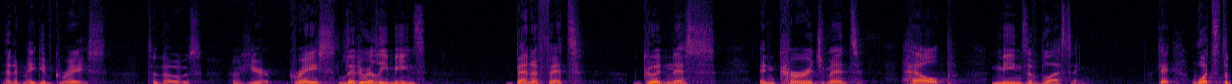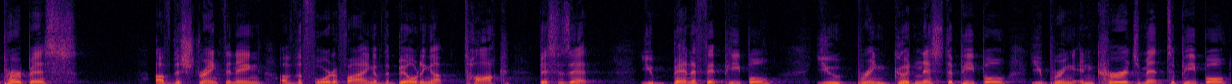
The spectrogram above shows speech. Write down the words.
That it may give grace to those who hear. Grace literally means benefit, goodness, encouragement, help, means of blessing. Okay, what's the purpose of the strengthening, of the fortifying, of the building up talk? This is it. You benefit people, you bring goodness to people, you bring encouragement to people,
